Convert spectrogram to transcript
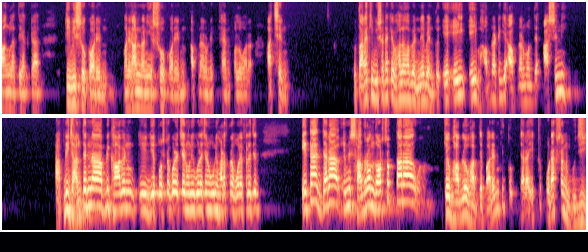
বাংলাতে একটা টিভি শো করেন মানে রান্না নিয়ে শো করেন, আপনার অনেক ফ্যান ফলোয়ার আছেন। তো তারা কি বিষয়টাকে ভালোভাবে নেবেন? তো এই এই ভাবনাটা কি আপনার মধ্যে আসেনি? আপনি জানতেন না, আপনি খাওয়াবেন কি যে প্রশ্ন করেছেন, উনি বলেছেন, উনি হঠাৎ করে বলে ফেলেছেন। এটা যারা এমনি সাধারণ দর্শক, তারা কেউ ভাবলেও ভাবতে পারেন, কিন্তু যারা একটু প্রোডাকশন বুঝি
